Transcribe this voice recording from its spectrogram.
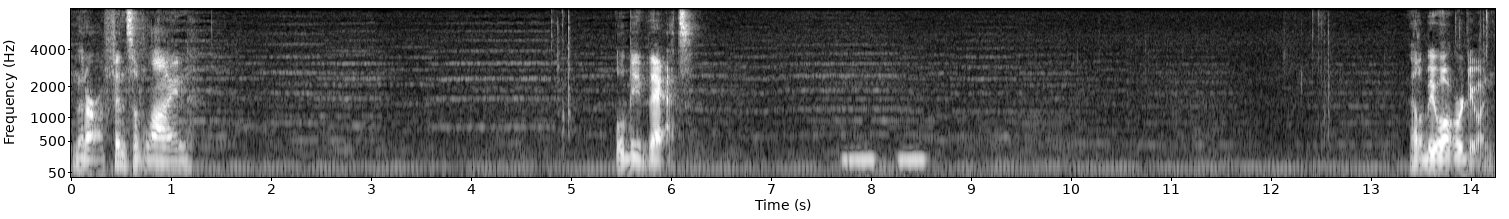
And then our offensive line will be that. That'll be what we're doing.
